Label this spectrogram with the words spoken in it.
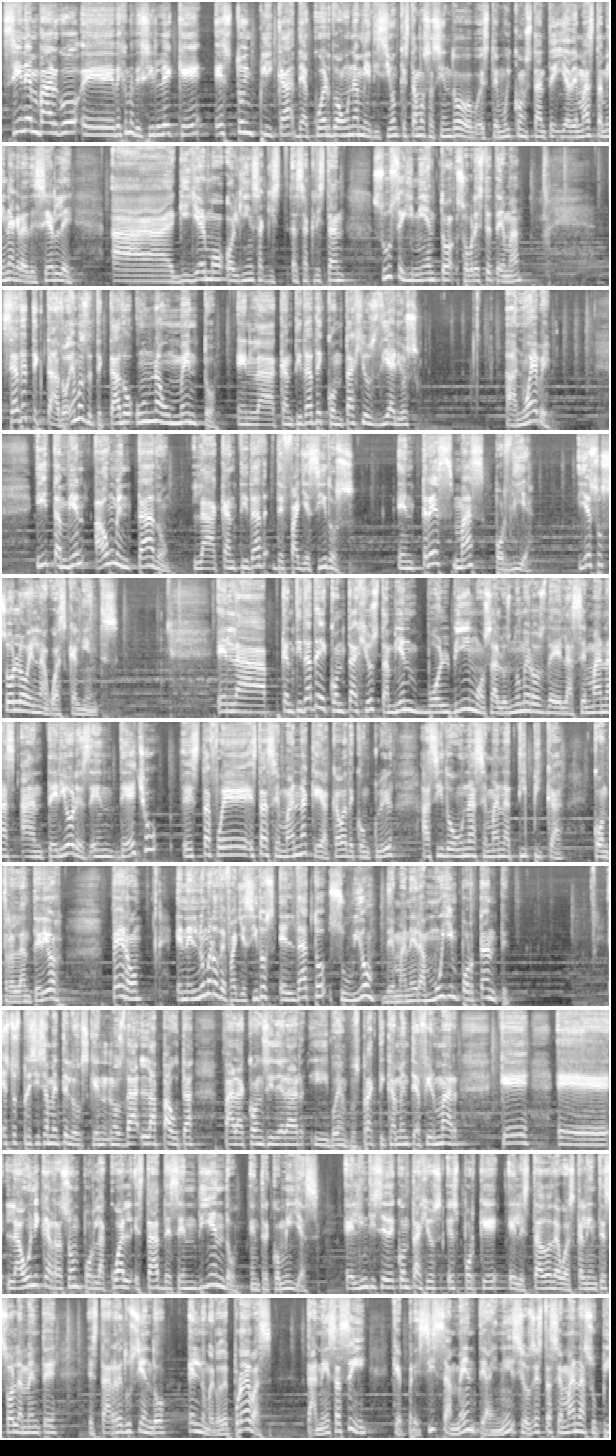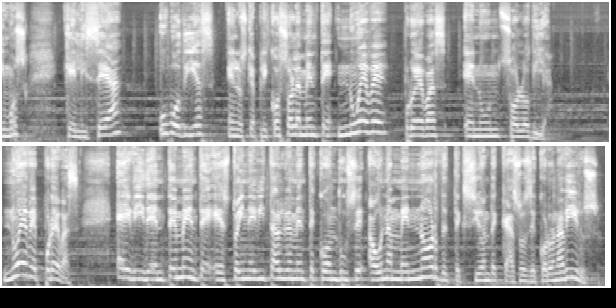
Sin embargo, eh, déjeme decirle que esto implica, de acuerdo a una medición que estamos haciendo este, muy constante, y además también agradecerle a Guillermo Holguín Sacristán su seguimiento sobre este tema, se ha detectado, hemos detectado un aumento en la cantidad de contagios diarios a 9 y también ha aumentado la cantidad de fallecidos en 3 más por día y eso solo en Aguascalientes. En la cantidad de contagios también volvimos a los números de las semanas anteriores. En, de hecho, esta fue esta semana que acaba de concluir ha sido una semana típica contra la anterior. Pero en el número de fallecidos el dato subió de manera muy importante. Esto es precisamente lo que nos da la pauta para considerar y, bueno, pues prácticamente afirmar que eh, la única razón por la cual está descendiendo, entre comillas, el índice de contagios es porque el estado de Aguascalientes solamente está reduciendo el número de pruebas. Tan es así que precisamente a inicios de esta semana supimos que Licea hubo días en los que aplicó solamente nueve pruebas en un solo día nueve pruebas. Evidentemente, esto inevitablemente conduce a una menor detección de casos de coronavirus.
